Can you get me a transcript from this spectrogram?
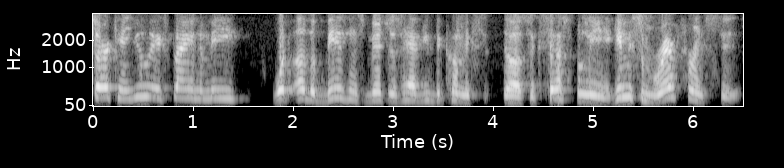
Sir, can you explain to me what other business ventures have you become uh, successful in? Give me some references.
